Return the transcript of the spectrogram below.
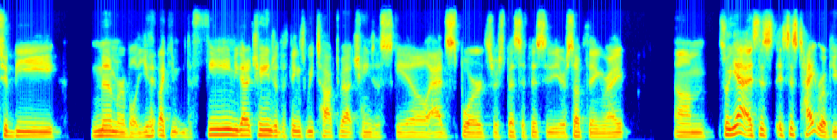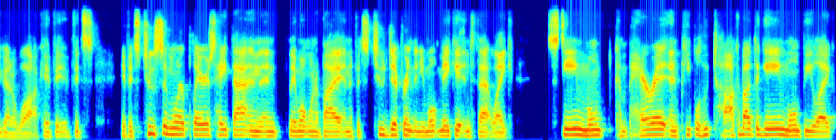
to be memorable. You like the theme, you gotta change or the things we talked about, change the scale, add sports or specificity or something, right? Um, so yeah, it's this it's this tightrope you gotta walk. If if it's if it's too similar, players hate that and, and they won't want to buy it. And if it's too different, then you won't make it into that like Steam won't compare it, and people who talk about the game won't be like,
